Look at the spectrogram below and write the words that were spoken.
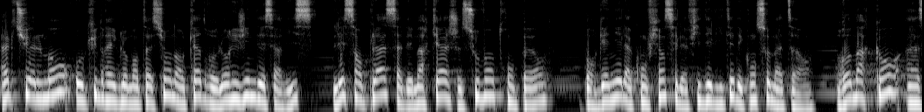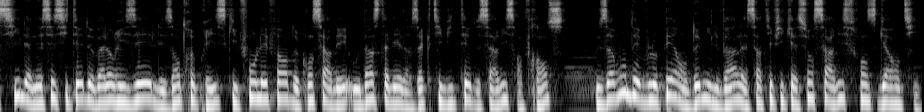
Actuellement, aucune réglementation n'encadre l'origine des services, laissant place à des marquages souvent trompeurs pour gagner la confiance et la fidélité des consommateurs. Remarquant ainsi la nécessité de valoriser les entreprises qui font l'effort de conserver ou d'installer leurs activités de service en France, nous avons développé en 2020 la certification Service France Garantie.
